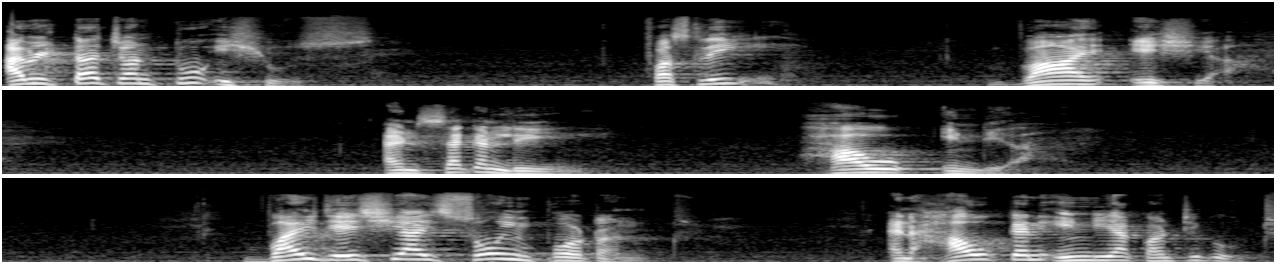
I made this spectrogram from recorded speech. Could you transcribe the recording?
I will touch on two issues. Firstly, why Asia? And secondly, how India? Why Asia is so important and how can India contribute?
